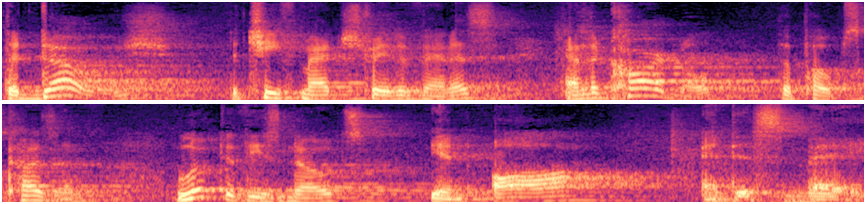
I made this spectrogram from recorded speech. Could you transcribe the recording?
The Doge, the chief magistrate of Venice, and the cardinal, the Pope's cousin, looked at these notes in awe and dismay.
